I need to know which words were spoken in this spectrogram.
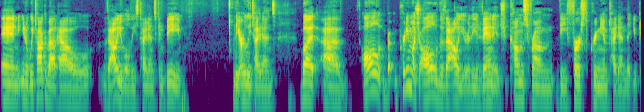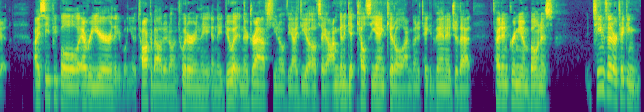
and you know, we talk about how valuable these tight ends can be, the early tight ends, but uh, all pretty much all of the value or the advantage comes from the first premium tight end that you get. I see people every year they you know, talk about it on Twitter and they and they do it in their drafts. You know, the idea of say I'm going to get Kelce and Kittle, I'm going to take advantage of that tight end premium bonus. Teams that are taking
